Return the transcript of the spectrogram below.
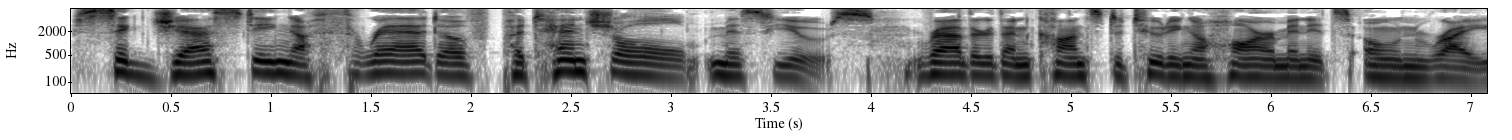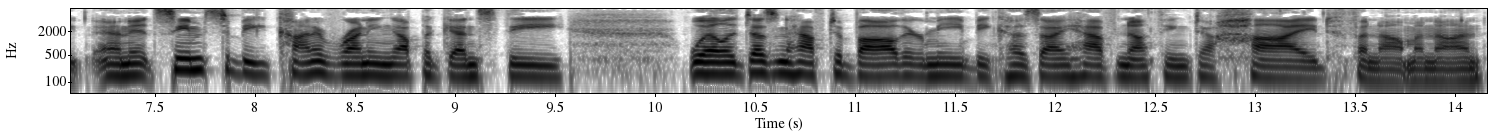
suggesting a threat of potential misuse rather than constituting a harm in its own right. And it seems to be kind of running up against the well, it doesn't have to bother me because I have nothing to hide phenomenon.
